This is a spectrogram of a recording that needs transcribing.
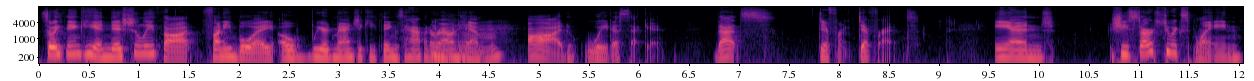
So I think he initially thought, funny boy, oh, weird magicy things happen around him. Mm-hmm. Odd. Wait a second. That's Different. different. And she starts to explain,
